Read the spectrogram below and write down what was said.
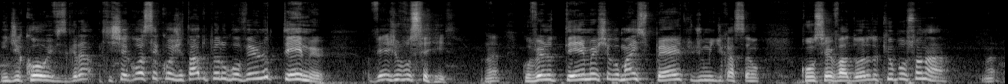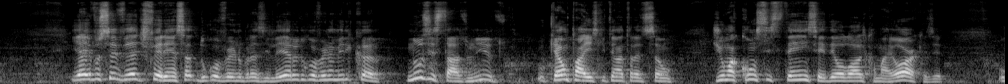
Indicou o Ives Gandra, que chegou a ser cogitado pelo governo Temer. Vejam vocês. Né? O governo Temer chegou mais perto de uma indicação conservadora do que o Bolsonaro. Né? E aí você vê a diferença do governo brasileiro e do governo americano. Nos Estados Unidos, o que é um país que tem uma tradição de uma consistência ideológica maior, quer dizer, o,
